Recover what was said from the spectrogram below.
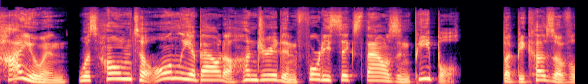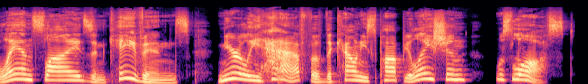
Haiyuan was home to only about 146,000 people, but because of landslides and cave ins, nearly half of the county's population was lost.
